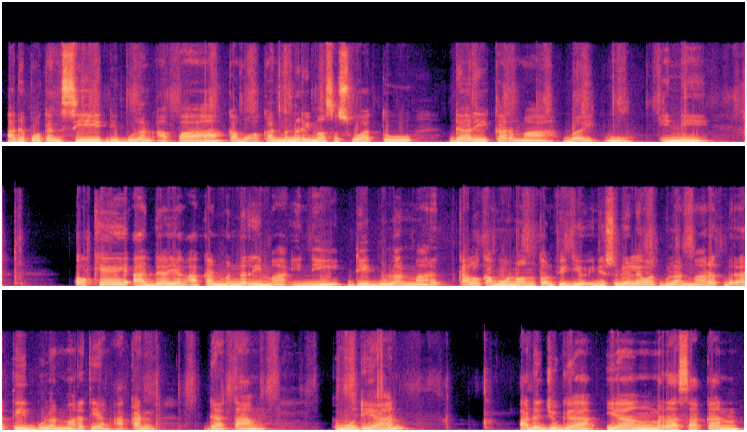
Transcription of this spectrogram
Ada potensi di bulan apa kamu akan menerima sesuatu dari karma baikmu ini. Oke, ada yang akan menerima ini di bulan Maret. Kalau kamu nonton video ini sudah lewat bulan Maret, berarti bulan Maret yang akan datang. Kemudian, ada juga yang merasakan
